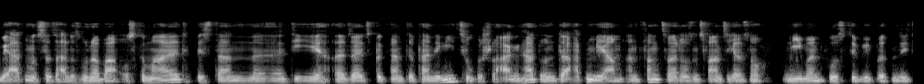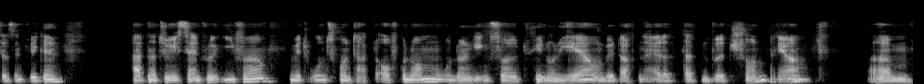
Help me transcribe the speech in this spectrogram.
wir hatten uns das alles wunderbar ausgemalt, bis dann äh, die allseits bekannte Pandemie zugeschlagen hat. Und da hatten wir am Anfang 2020, als noch niemand wusste, wie würden sich das entwickeln, hat natürlich Central IFA mit uns Kontakt aufgenommen und dann ging es halt hin und her und wir dachten, naja, das, das wird schon, ja. Ähm,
